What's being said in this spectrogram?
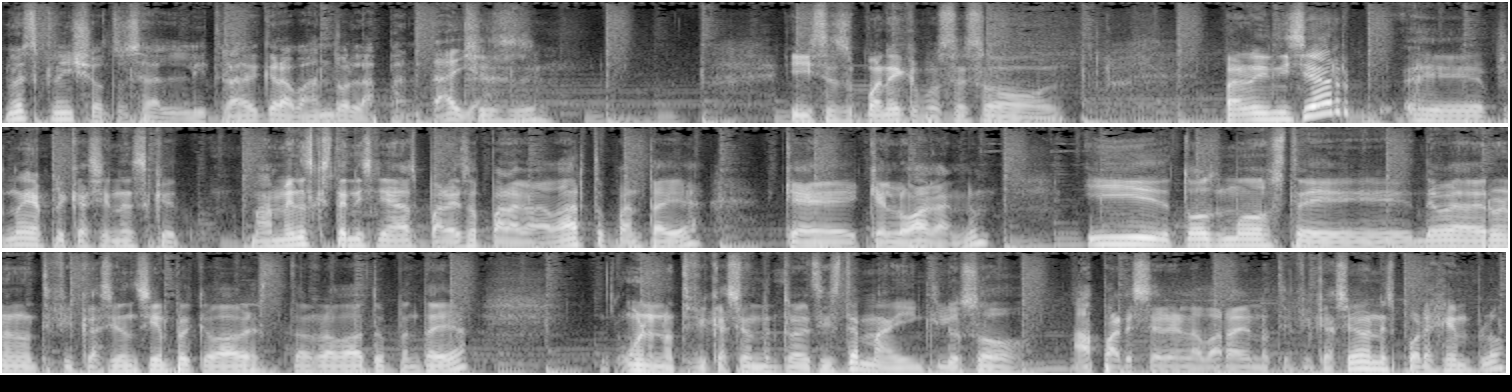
no screenshot, o sea, literal grabando la pantalla. Sí, sí, sí. Y se supone que pues eso... Para iniciar, eh, pues no hay aplicaciones que, a menos que estén diseñadas para eso, para grabar tu pantalla, que, lo hagan, ¿no? Y de todos modos te debe haber una notificación siempre que va a estar grabada tu pantalla. Una notificación dentro del sistema, e incluso aparecer en la barra de notificaciones, por ejemplo.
